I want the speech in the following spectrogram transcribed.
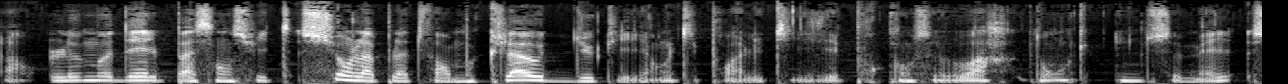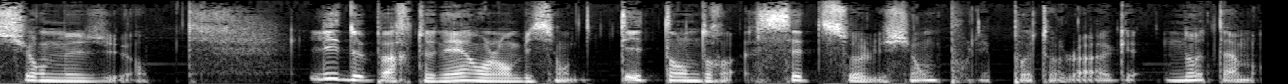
Alors, le modèle passe ensuite sur la plateforme cloud du client qui pourra l'utiliser pour concevoir donc une semelle sur mesure. Les deux partenaires ont l'ambition d'étendre cette solution pour les podologues notamment.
